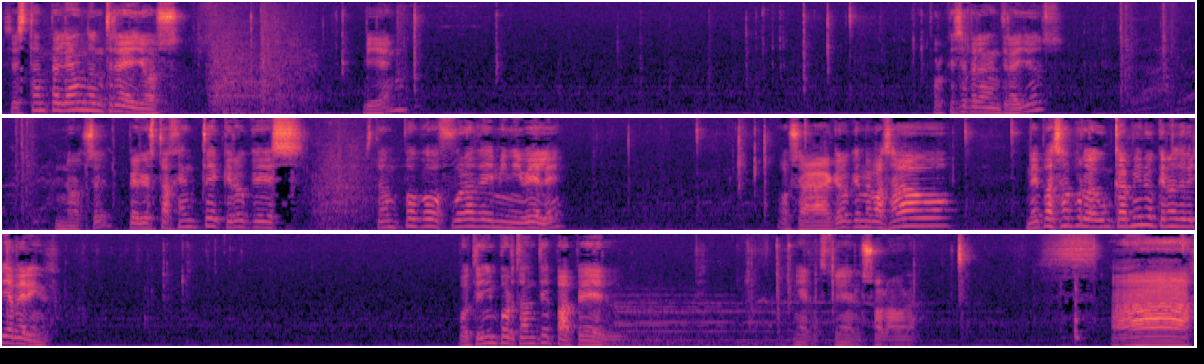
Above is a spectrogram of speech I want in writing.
Se están peleando entre ellos. Bien. ¿Por qué se pelean entre ellos? No sé, pero esta gente creo que es... Está un poco fuera de mi nivel, ¿eh? O sea, creo que me he pasado... Me he pasado por algún camino que no debería venir. Botín importante, papel. Mierda, estoy en el sol ahora. ¡Ah!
